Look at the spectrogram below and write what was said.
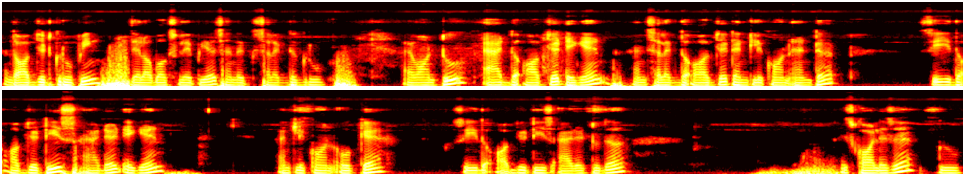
and the object grouping. The dialog box will appear and select the group. I want to add the object again and select the object and click on enter see the object is added again and click on ok. See the object is added to the is called as a group.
